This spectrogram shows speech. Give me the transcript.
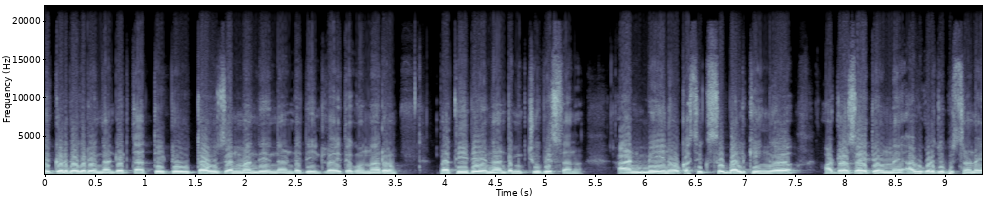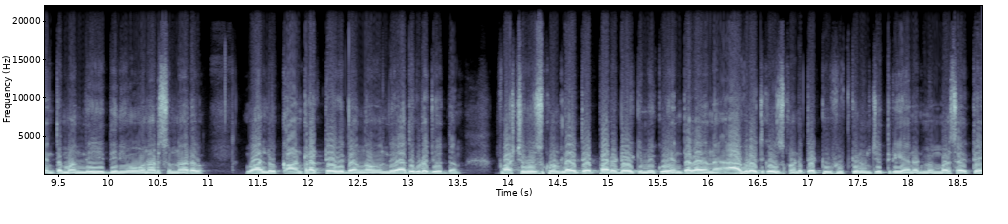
దగ్గర దగ్గర ఏంటంటే థర్టీ టూ థౌజండ్ మంది ఏంటంటే దీంట్లో అయితే కొన్నారు ప్రతిది ఏంటంటే మీకు చూపిస్తాను. అండ్ మెయిన్ ఒక సిక్స్ బల్కింగ్ అడ్రస్ అయితే ఉన్నాయి. అవి కూడా చూపిస్తున్నాను. ఎంతమంది దీని ఓనర్స్ ఉన్నారు? వాళ్ళు కాంట్రాక్ట్ ఏ విధంగా ఉంది? అది కూడా చూద్దాం. ఫస్ట్ చూసుకున్నట్లయితే పర్ డేకి మీకు ఎంత కాదన్నా యావరేజ్గా చూసుకుంటే టూ ఫిఫ్టీ నుంచి త్రీ హండ్రెడ్ మెంబర్స్ అయితే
